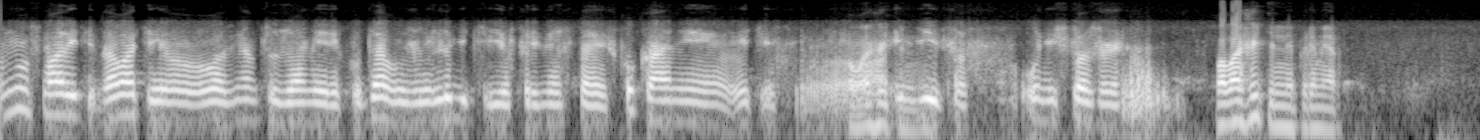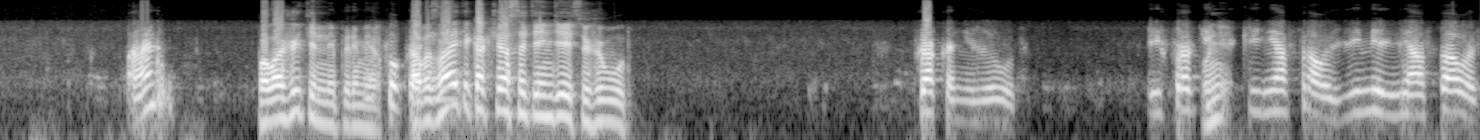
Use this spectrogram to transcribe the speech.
Ну, смотрите, давайте возьмем ту же Америку, да, вы же любите ее в пример ставить. Сколько они этих э, индийцев уничтожили? Положительный пример. А? Положительный пример. Ну, а вы знаете, как сейчас эти индейцы живут? Как они живут? Их практически не осталось, земель не осталось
